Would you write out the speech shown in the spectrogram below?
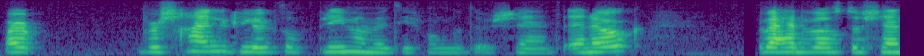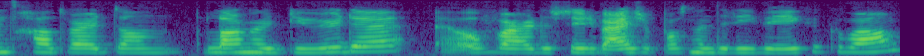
Maar waarschijnlijk lukt dat prima met die van de docent. En ook, wij hebben wel eens docenten gehad waar het dan langer duurde. eh, Of waar de studiewijzer pas na drie weken kwam.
